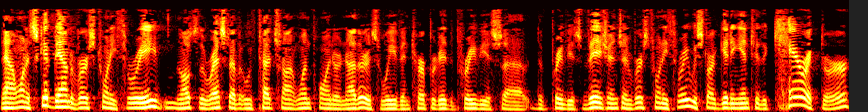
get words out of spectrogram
Now I want to skip down to verse 23. Most of the rest of it we've touched on at one point or another as we've interpreted the previous, uh, the previous visions. In verse 23 we start getting into the character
